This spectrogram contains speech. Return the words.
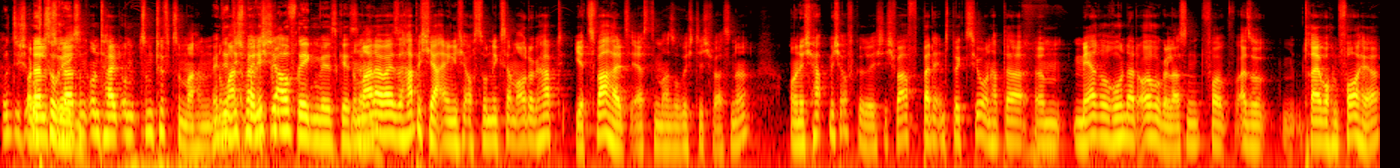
und dich Oder zu lassen und halt um zum TÜV zu machen. Wenn Normal- du dich mal richtig ich, aufregen willst, du Normalerweise habe ich ja eigentlich auch so nichts am Auto gehabt. Jetzt war halt das erste Mal so richtig was, ne? Und ich habe mich aufgeregt. Ich war bei der Inspektion, habe da ähm, mehrere hundert Euro gelassen, vor, also drei Wochen vorher.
